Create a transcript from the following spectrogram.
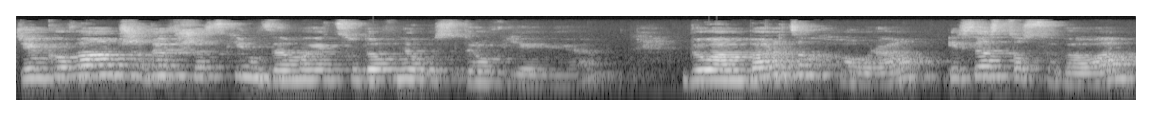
Dziękowałam przede wszystkim za moje cudowne uzdrowienie. Byłam bardzo chora i zastosowałam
